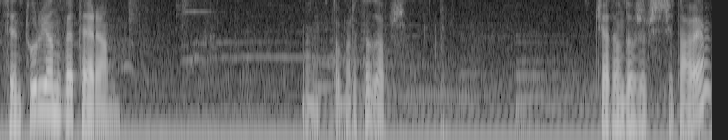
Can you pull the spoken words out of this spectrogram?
Centurion Weteran. Hmm, to bardzo dobrze. Czy ja tam dobrze przeczytałem?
